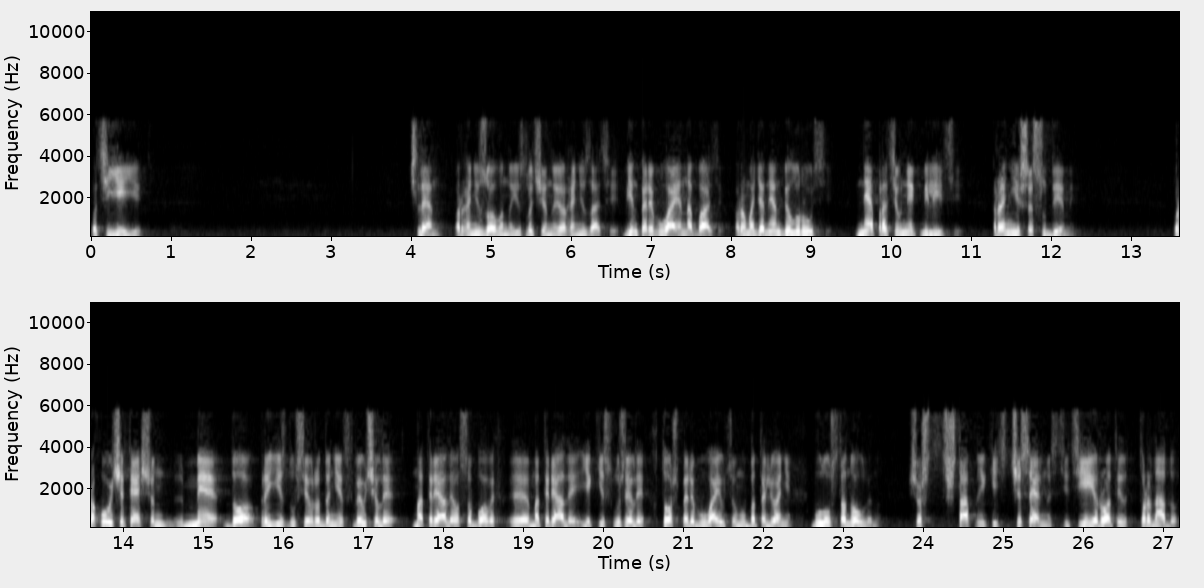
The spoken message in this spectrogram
оцієї член організованої злочинної організації. Він перебуває на базі. Громадянин Білорусі, не працівник міліції, раніше судимий. Враховуючи те, що ми до приїзду в Сєвєродонецьк вивчили матеріали особових, е, матеріали, які служили, хто ж перебуває в цьому батальйоні, було встановлено, що штатної чисельності цієї роти торнадо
